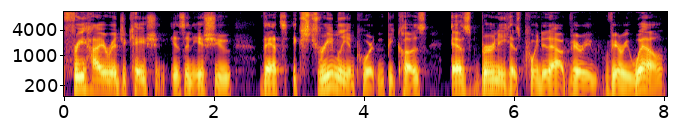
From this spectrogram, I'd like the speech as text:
Free higher education is an issue that's extremely important because, as Bernie has pointed out very, very well,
